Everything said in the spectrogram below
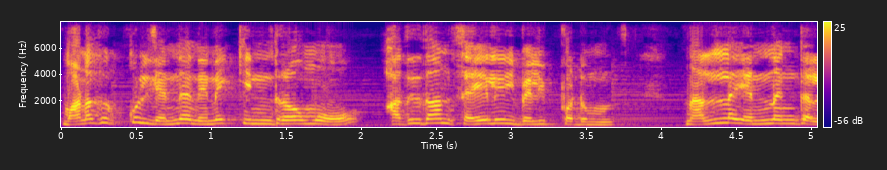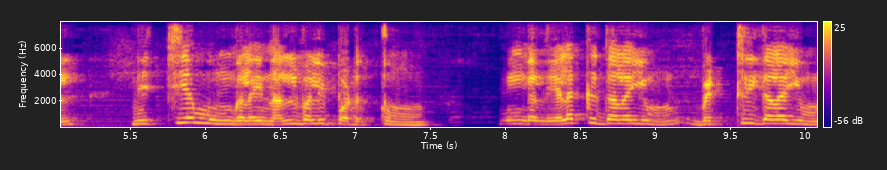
மனதுக்குள் என்ன நினைக்கின்றோமோ அதுதான் செயலில் வெளிப்படும். நல்ல எண்ணங்கள் நிச்சயம் உங்களை நல்வழிப்படுத்தும். உங்கள் இலக்குகளையும் வெற்றிகளையும்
